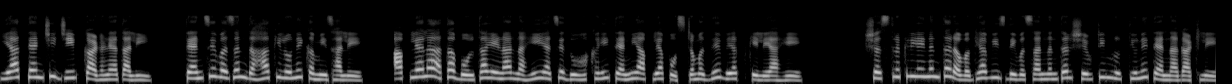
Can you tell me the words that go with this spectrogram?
यात त्यांची जीभ काढण्यात आली. त्यांचे वजन दहा किलोने कमी झाले. आपल्याला आता बोलता येणार नाही याचे दुःखही त्यांनी आपल्या पोस्टमध्ये व्यक्त केले आहे. शस्त्रक्रियेनंतर अवघ्या वीस दिवसांनंतर शेवटी मृत्यूने त्यांना गाठले.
